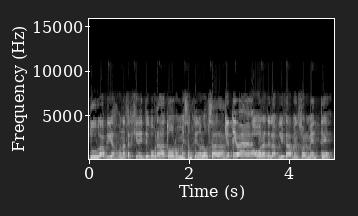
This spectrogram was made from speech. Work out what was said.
tú abrías una tarjeta y te cobraba todos los meses aunque no la usaras. Yo te iba... Ahora te la aplica mensualmente,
